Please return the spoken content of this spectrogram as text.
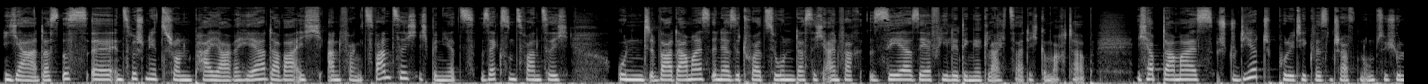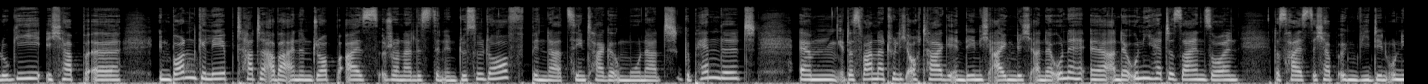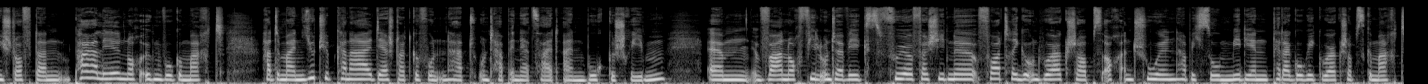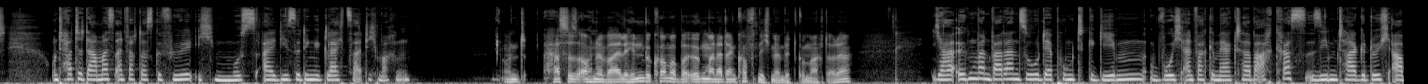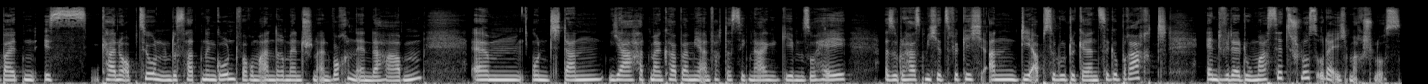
Ja, das ist äh, inzwischen jetzt schon ein paar Jahre her. Da war ich Anfang 20, ich bin jetzt 26 und war damals in der Situation, dass ich einfach sehr, sehr viele Dinge gleichzeitig gemacht habe. Ich habe damals studiert, Politikwissenschaften und Psychologie. Ich habe äh, in Bonn gelebt, hatte aber einen Job als Journalistin in Düsseldorf, bin da zehn Tage im Monat gependelt. Ähm, das waren natürlich auch Tage, in denen ich eigentlich an der Uni, äh, an der Uni hätte sein sollen. Das heißt, ich habe irgendwie den Unistoff dann parallel noch irgendwo gemacht, hatte meinen YouTube-Kanal, der stattgefunden hat und habe in der Zeit ein Buch geschrieben. Ähm, war noch viel unterwegs für verschiedene Vorträge und Workshops. Auch an Schulen habe ich so Medienpädagogik-Workshops gemacht und hatte damals einfach das Gefühl, ich muss all diese Dinge gleichzeitig machen. Und hast es auch eine Weile hinbekommen, aber irgendwann hat dein Kopf nicht mehr mitgemacht, oder? Ja, irgendwann war dann so der Punkt gegeben, wo ich einfach gemerkt habe, ach krass, sieben Tage durcharbeiten ist keine Option und das hat einen Grund, warum andere Menschen ein Wochenende haben. Ähm, und dann, ja, hat mein Körper mir einfach das Signal gegeben, so hey, also du hast mich jetzt wirklich an die absolute Grenze gebracht. Entweder du machst jetzt Schluss oder ich mach Schluss.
